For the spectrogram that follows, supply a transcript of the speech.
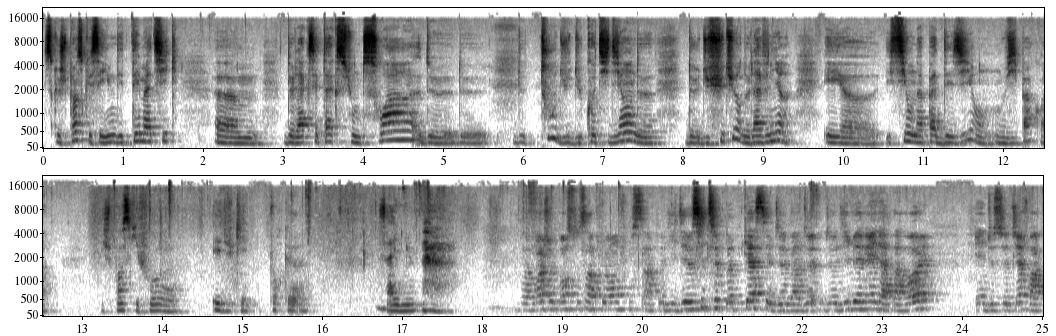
Parce que je pense que c'est une des thématiques euh, de l'acceptation de soi, de, tout, du, quotidien, du futur, de l'avenir. Euh, et, si on n'a pas de désir, on ne vit pas. quoi. je pense qu'il faut éduquer pour que ça aille mieux. moi, je pense tout simplement, je pense c'est un peu l'idée aussi de ce podcast, c'est de, de, libérer la parole et de se dire ben,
